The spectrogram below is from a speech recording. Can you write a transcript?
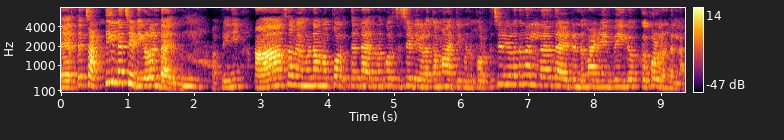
നേരത്തെ ചട്ടിയില്ല ചെടികൾ ഉണ്ടായിരുന്നു അപ്പൊ ഇനി ആ സമയം കൊണ്ട് അമ്മ പുറത്തുണ്ടായിരുന്ന കുറച്ച് ചെടികളൊക്കെ മാറ്റിക്കൊണ്ട് പുറത്ത് ചെടികളൊക്കെ നല്ല ഇതായിട്ടുണ്ട്. മഴയും വെയിലും ഒക്കെ കൊള്ളണ്ടല്ലോ.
